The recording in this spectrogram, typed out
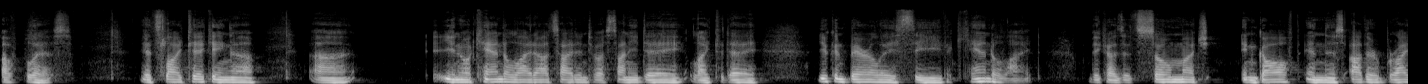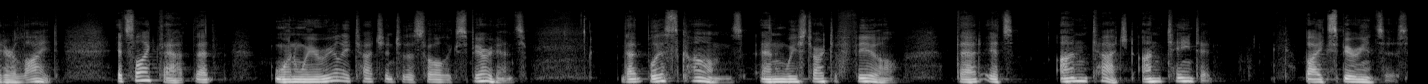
of bliss. It's like taking a, you know, a candlelight outside into a sunny day like today. You can barely see the candlelight because it's so much engulfed in this other brighter light. It's like that, that when we really touch into the soul experience, that bliss comes and we start to feel that it's untouched, untainted by experiences.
